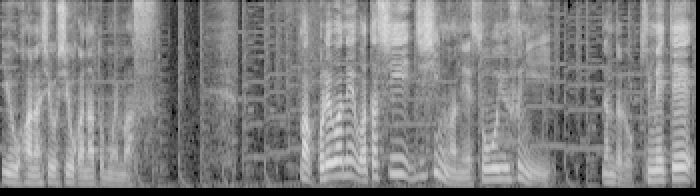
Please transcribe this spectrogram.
いうお話をしようかなと思います。まあこれはね私自身がねそういうふうになんだろう決めて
